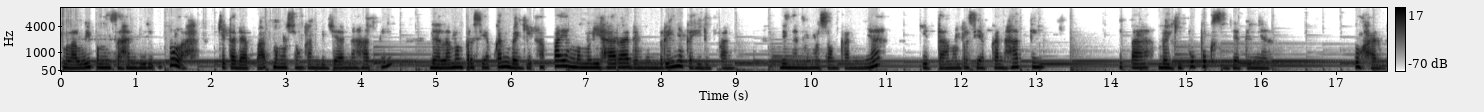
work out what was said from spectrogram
Melalui pemisahan diri itulah kita dapat mengusungkan bejana hati dalam mempersiapkan bagi apa yang memelihara dan memberinya kehidupan dengan mengosongkannya, kita mempersiapkan hati kita bagi pupuk sejatinya. Tuhan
